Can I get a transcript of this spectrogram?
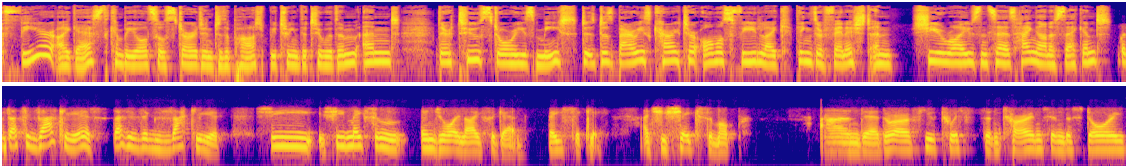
fear, I guess, can be also stirred into the pot between the two of them. And their two stories meet. Does, does Barry's character almost feel like things are finished and she arrives and says, hang on a second? But that's exactly it. That is exactly it. She she makes him enjoy life again, basically, and she shakes him up. And uh, there are a few twists and turns in the story,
